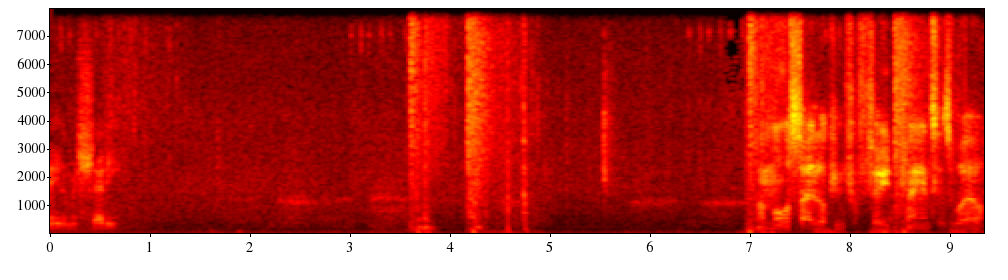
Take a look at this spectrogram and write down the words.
Need a machete. I'm also looking for food plants as well.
